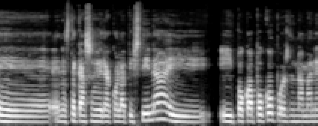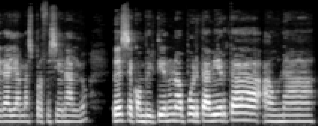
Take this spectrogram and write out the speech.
Eh, en este caso era con la piscina y, poco a poco, pues de una manera ya más profesional, ¿no? Entonces se convirtió en una puerta abierta a una,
